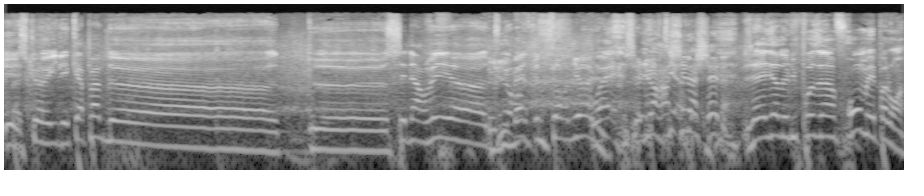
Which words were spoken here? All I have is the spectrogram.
oui. Parce qu'il est capable de, de s'énerver euh, De lui dur. mettre une torgnole. Ouais, De lui arracher dire- la chaîne. J'allais dire de lui poser un front, mais pas loin.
